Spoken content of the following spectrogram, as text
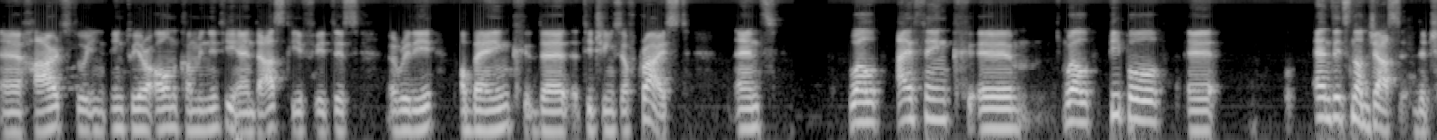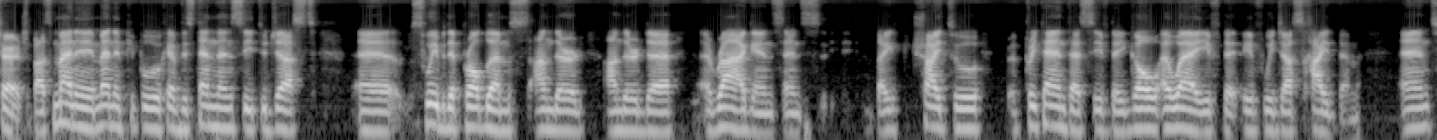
uh, heart, to in, into your own community, and ask if it is really obeying the teachings of Christ. And well, I think um, well people. Uh, and it's not just the church, but many many people have this tendency to just uh, sweep the problems under under the rug and and like try to pretend as if they go away if the, if we just hide them. And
